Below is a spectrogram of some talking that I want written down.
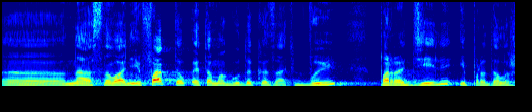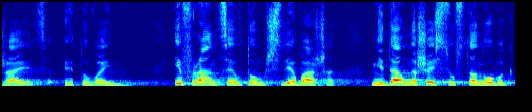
э, на основании фактов это могу доказать. Вы породили и продолжаете эту войну. И Франция, в том числе ваша, недавно шесть установок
